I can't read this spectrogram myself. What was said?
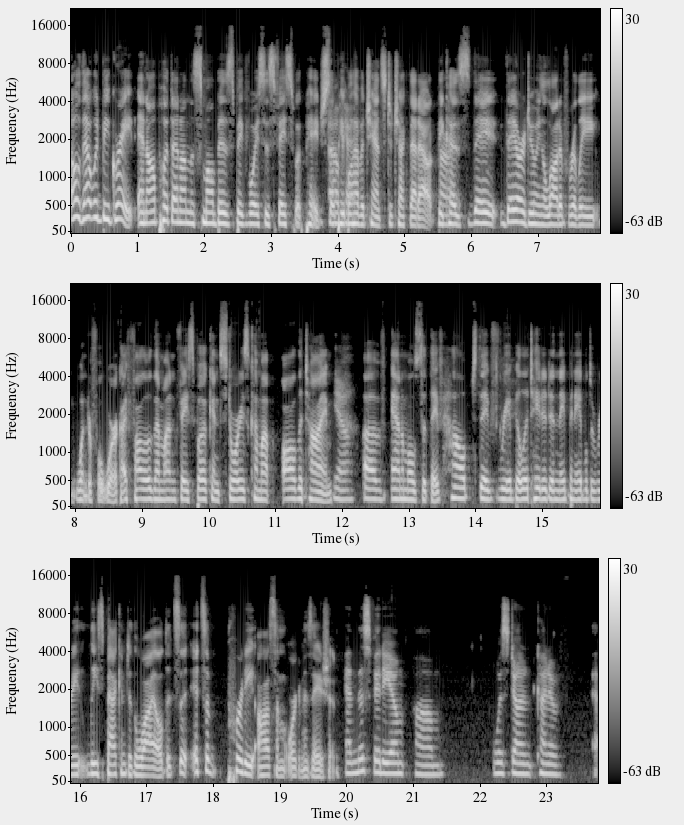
Oh, that would be great. And I'll put that on the Small Biz Big Voices Facebook page so people have a chance to check that out All right. because they they are doing a lot of really wonderful work. I follow them on Facebook and stories come up all the time yeah of animals that they've helped, they've rehabilitated and they've been able to release back into the wild. It's a it's a pretty awesome organization. and this video um, was done kind of uh,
